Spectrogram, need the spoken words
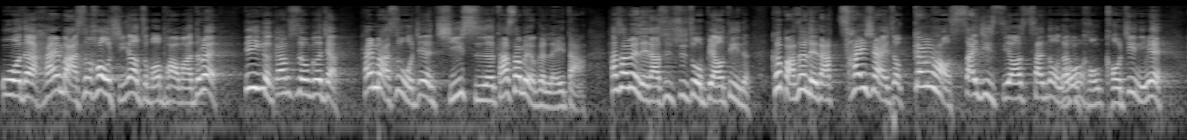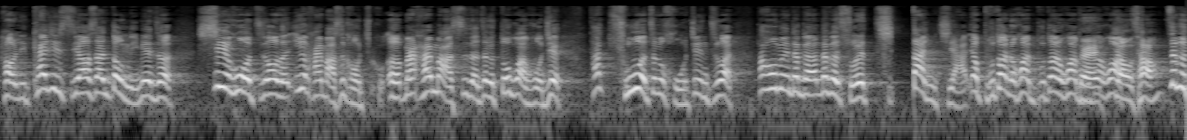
我的海马斯后勤要怎么跑嘛？对不对？第一个，刚刚世聪哥讲，海马斯火箭其实呢，它上面有个雷达。它上面雷达是去做标定的，可把这雷达拆下来之后，刚好塞进十一三洞那个口口径里面。好，你开进十一三洞里面这卸货之后呢，因为海马斯口呃买海马斯的这个多管火箭，它除了这个火箭之外，它后面那个那个所谓弹夹要不断的换，不断的换，不断的换。吊舱这个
